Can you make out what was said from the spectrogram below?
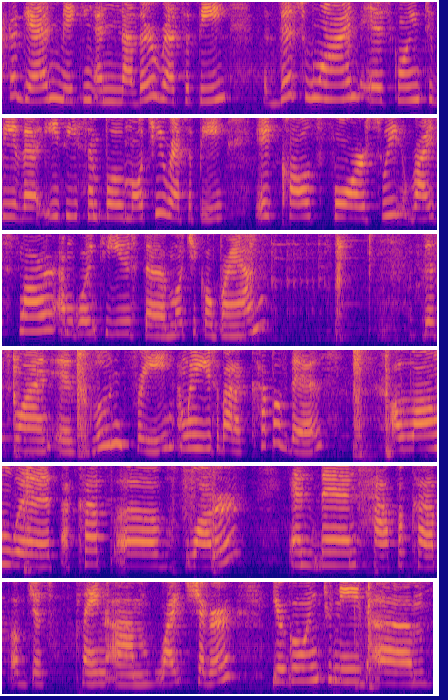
back again making another recipe. This one is going to be the easy simple mochi recipe. It calls for sweet rice flour. I'm going to use the Mochiko brand. This one is gluten-free. I'm going to use about a cup of this along with a cup of water and then half a cup of just plain um, white sugar. You're going to need um,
